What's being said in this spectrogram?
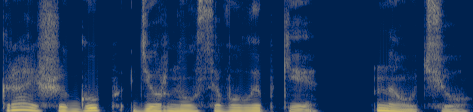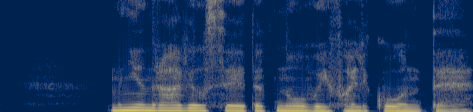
краешек губ дернулся в улыбке. Научу. Мне нравился этот новый Фальконте.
